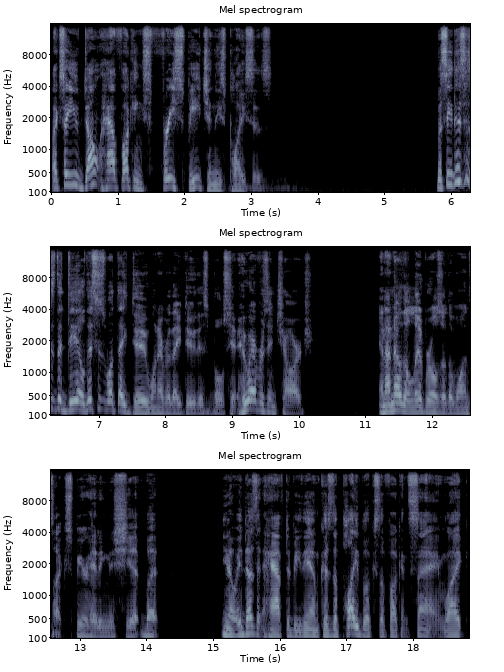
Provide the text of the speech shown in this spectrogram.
Like so you don't have fucking free speech in these places. But see, this is the deal. This is what they do whenever they do this bullshit. Whoever's in charge. And I know the liberals are the ones like spearheading this shit, but you know, it doesn't have to be them because the playbook's the fucking same. Like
